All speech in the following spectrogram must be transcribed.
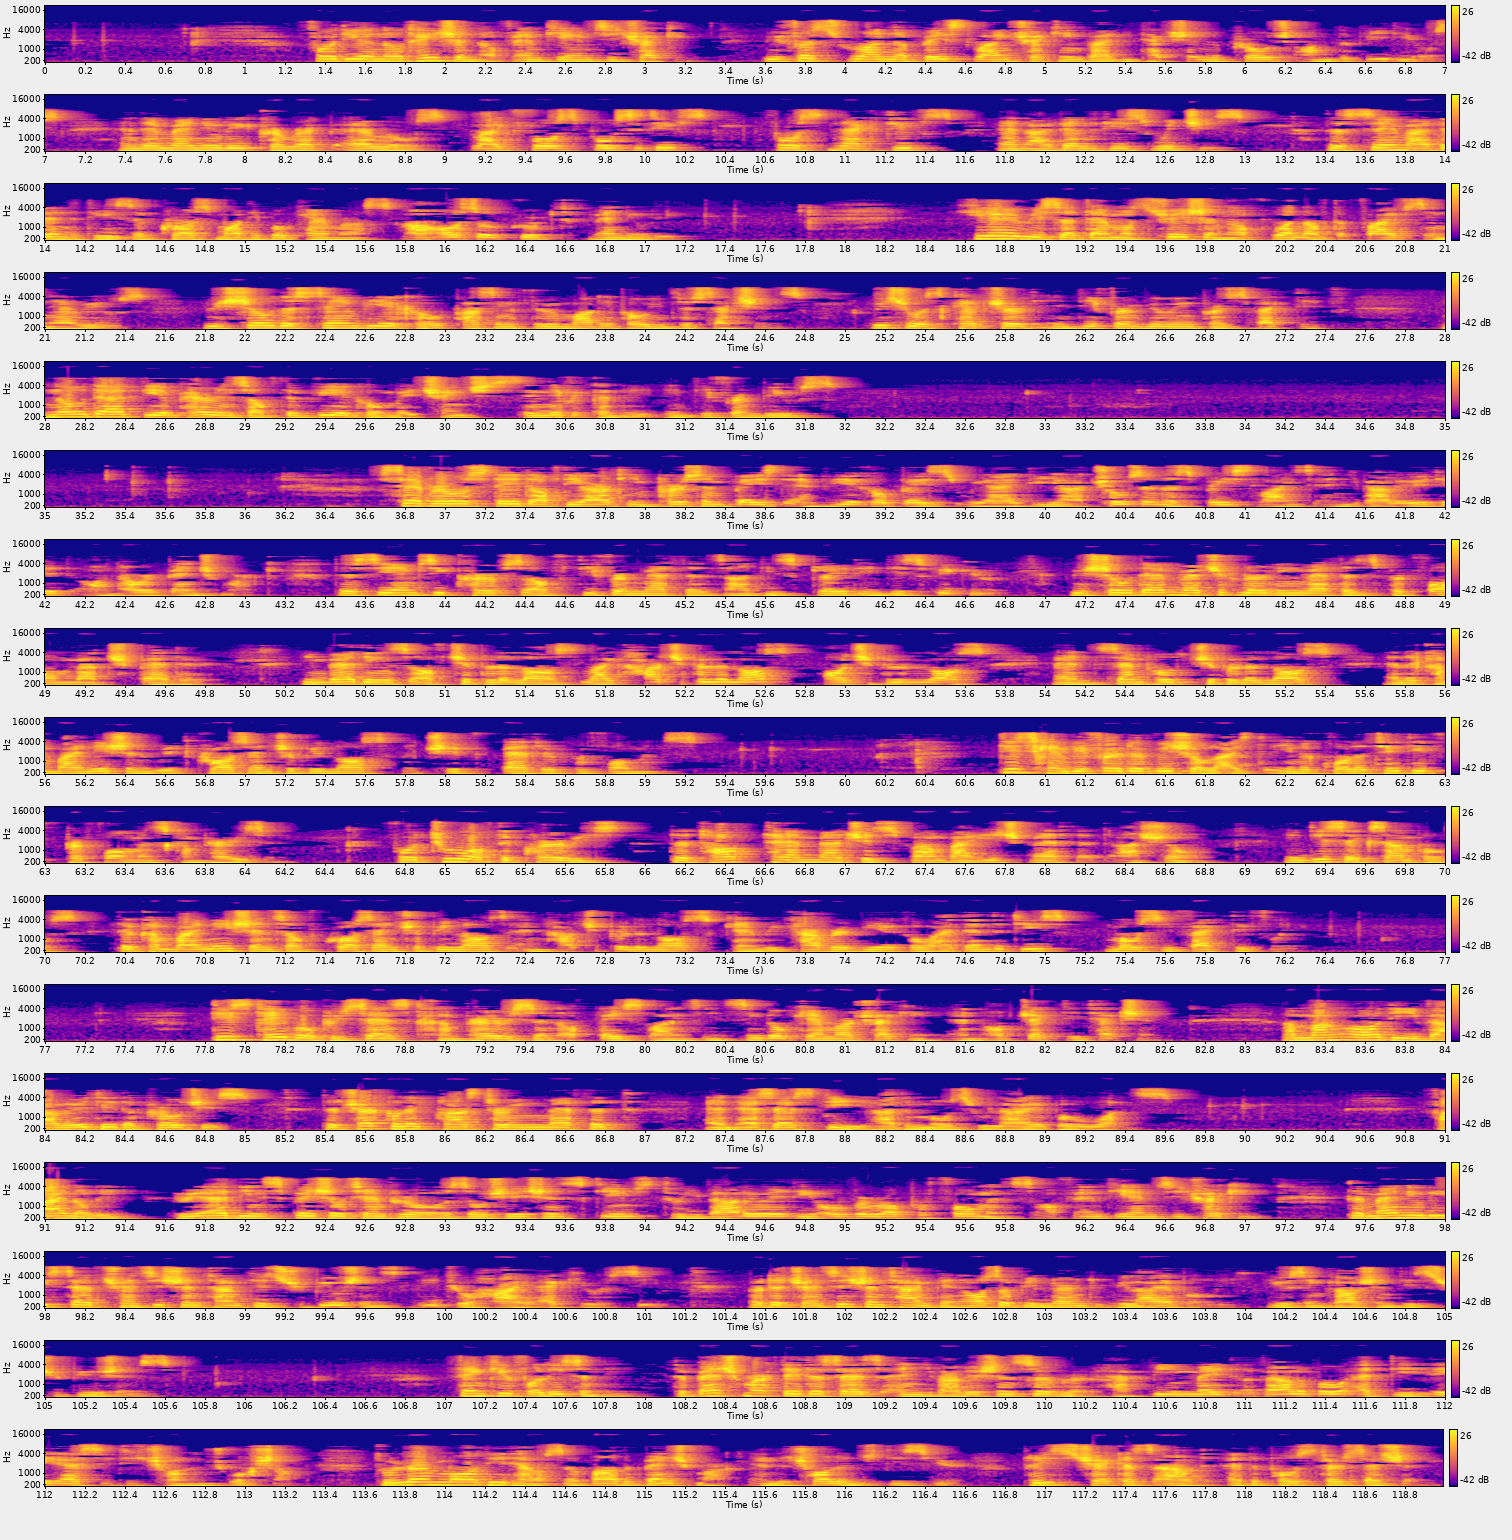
For the annotation of MTMC tracking, we first run a baseline tracking by detection approach on the videos, and then manually correct errors like false positives, false negatives, and identity switches. The same identities across multiple cameras are also grouped manually. Here is a demonstration of one of the five scenarios. We show the same vehicle passing through multiple intersections, which was captured in different viewing perspectives Note that the appearance of the vehicle may change significantly in different views. Several state-of-the-art in-person-based and vehicle-based ReID are chosen as baselines and evaluated on our benchmark. The CMC curves of different methods are displayed in this figure. We show that metric learning methods perform much better. Embeddings of triplet loss like hard triplet loss, all triplet loss, and sampled triplet loss and the combination with cross-entropy loss achieve better performance. This can be further visualized in the qualitative performance comparison. For two of the queries, the top 10 matches found by each method are shown. In these examples, the combinations of cross-entropy loss and hard triplet loss can recover vehicle identities most effectively. This table presents the comparison of baselines in single camera tracking and object detection. Among all the evaluated approaches, the tracklet clustering method and SSD are the most reliable ones. Finally, we add in spatial temporal association schemes to evaluate the overall performance of MTMC tracking. The manually set transition time distributions lead to high accuracy, but the transition time can also be learned reliably using Gaussian distributions. Thank you for listening. The benchmark datasets and evaluation server have been made available at the AI City Challenge workshop. To learn more details about the benchmark and the challenge this year, please check us out at the poster session.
